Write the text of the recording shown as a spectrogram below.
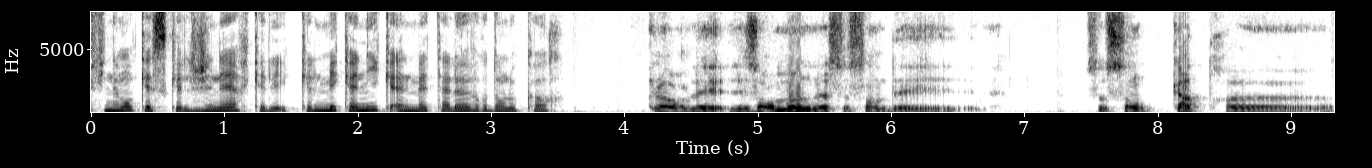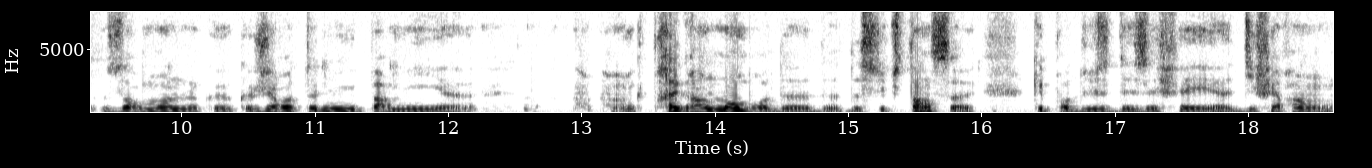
finalement qu'est-ce qu'elles génèrent, quelle, quelle, mécanique elles mettent à l'œuvre dans le corps? Alors les, hormones, hein, ce sont des, ce sont quatre euh, hormones que, j'ai retenues parmi euh, un très grand nombre de, substances euh, qui produisent des effets différents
